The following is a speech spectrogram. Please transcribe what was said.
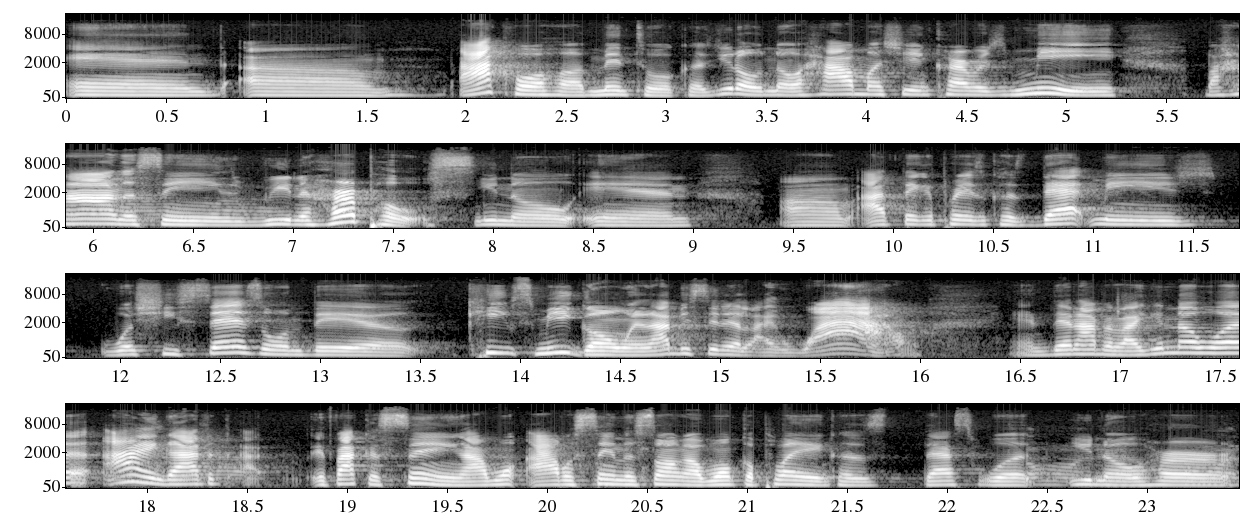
and um, I call her mentor because you don't know how much she encouraged me behind the scenes reading her posts, you know, and um, I think and praise because that means what she says on there keeps me going. I be sitting there like, wow. And then I be like, you know what? I ain't got to. If I could sing, I won't. I would sing the song. I won't complain because that's what you know. Her,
